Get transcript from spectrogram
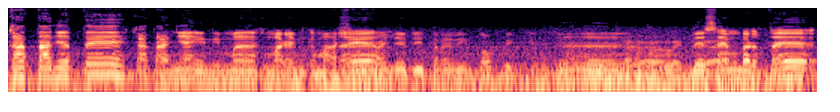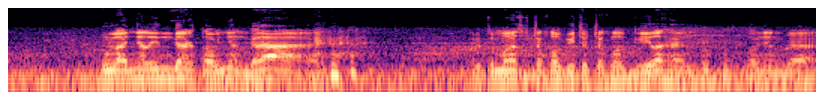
katanya teh, katanya ini mah kemarin-kemarin. Sampai jadi trending topik ya. Heeh. Iya, Lingard. Desember teh bulannya Lingard taunya enggak. itu mah cocok lagi cocok lagi lah kan, taunya enggak.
